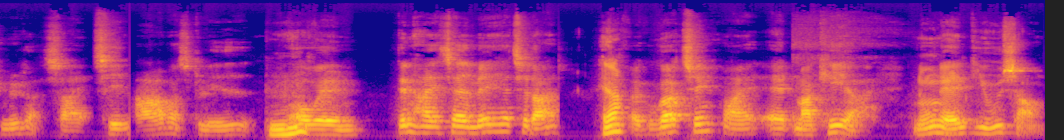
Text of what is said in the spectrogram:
knytter sig til arbejdsglæde. Mm-hmm. Og øh, den har jeg taget med her til dig. Ja. Og jeg kunne godt tænke mig at markere nogle af alle de udsagn.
